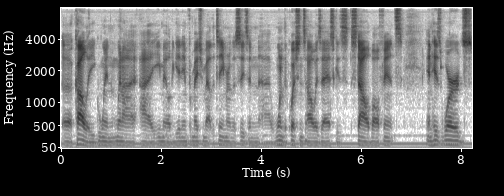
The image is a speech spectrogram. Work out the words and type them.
a, colleague when when I, I emailed to get information about the team or the season. Uh, one of the questions I always ask is style of offense, and his words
